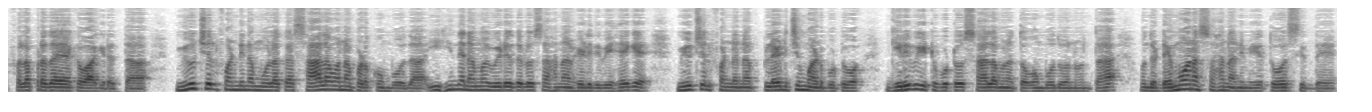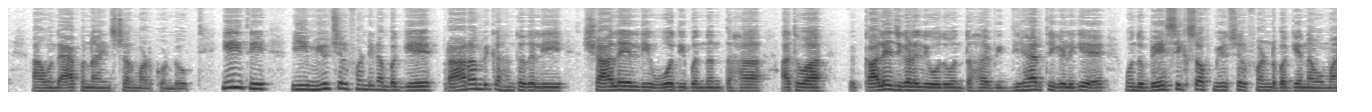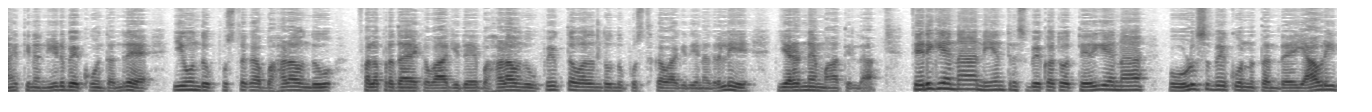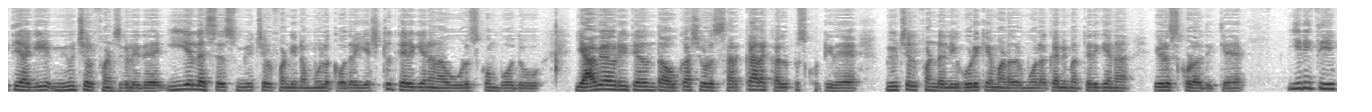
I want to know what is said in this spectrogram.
ಫಲಪ್ರದಾಯಕವಾಗಿರುತ್ತಾ? ಮ್ಯೂಚುವಲ್ ಫಂಡಿನ ಮೂಲಕ ಸಾಲವನ್ನ ಪಡ್ಕೊಬಹುದಾ ಈ ಹಿಂದೆ ನಮ್ಮ ವಿಡಿಯೋದಲ್ಲೂ ಸಹ ನಾವು ಹೇಳಿದೀವಿ ಹೇಗೆ ಮ್ಯೂಚುವಲ್ ಫಂಡ್ ಅನ್ನ ಪ್ಲೆಡ್ಜ್ ಮಾಡ್ಬಿಟ್ಟು, ಗಿರಿವಿ ಇಟ್ಬಿಟ್ಟು ಸಾಲವನ್ನ ತಗೊಬಹುದು ಅನ್ನುವಂತಹ ಒಂದು ಡೆಮೋನ ಸಹ ನಾನು ನಿಮಗೆ ತೋರಿಸಿದ್ದೆ ಆ ಒಂದು ಆಪ್ ಅನ್ನ ಇನ್ಸ್ಟಾಲ್ ಮಾಡಿಕೊಂಡು. ಈ ರೀತಿ ಈ ಮ್ಯೂಚುವಲ್ ಫಂಡಿನ ಬಗ್ಗೆ ಪ್ರಾರಂಭಿಕ ಹಂತದಲ್ಲಿ ಶಾಲೆಯಲ್ಲಿ ಓದಿ ಬಂದಂತಹ ಅಥವಾ ಕಾಲೇಜ್ಗಳಲ್ಲಿ ಓದುವಂತಹ ವಿದ್ಯಾರ್ಥಿಗಳಿಗೆ ಒಂದು ಬೇಸಿಕ್ಸ್ ಆಫ್ ಮ್ಯೂಚುವಲ್ ಫಂಡ್ ಬಗ್ಗೆ ನಾವು ಮಾಹಿತಿನ ನೀಡಬೇಕು ಅಂತಂದ್ರೆ ಈ ಒಂದು ಪುಸ್ತಕ ಬಹಳ ಒಂದು ಫಲಪ್ರದಾಯಕವಾಗಿದೆ. ಬಹಳ ಒಂದು ಉಪಯುಕ್ತವಾದಂತಹ ಒಂದು ಪುಸ್ತಕವಾಗಿದೆ ಅನ್ನೋದ್ರಲ್ಲಿ ಎರಡನೇ ಮಾತಿಲ್ಲ. ತೆರಿಗೆಯನ್ನ ನಿಯಂತ್ರಿಸಬೇಕು ಅಥವಾ ತೆರಿಗೆಯನ್ನ ಉಳಿಸಬೇಕು ಅನ್ನೋತಂದ್ರೆ ಯಾವ ರೀತಿಯಾಗಿ ಮ್ಯೂಚುವಲ್ ಫಂಡ್ಸ್ ಗಳಿದೆ E L S S mutual ಫಂಡಿನ ಮೂಲಕ ಹೋದ್ರೆ ಎಷ್ಟು ತೆರಿಗೆಯನ್ನ ನಾವು ಉಳಿಸ್ಕೊಬಹುದು ಯಾವ್ಯಾವ ರೀತಿಯಾದಂತಹ ಅವಕಾಶಗಳು ಸರ್ಕಾರ ಕಲ್ಪಿಸ್ಕೊಟ್ಟಿದೆ ಮ್ಯೂಚುವಲ್ ಫಂಡ್ ಅಲ್ಲಿ ಹೂಡಿಕೆ ಮಾಡೋದ್ರ ಮೂಲಕ ನಿಮ್ಮ ತೆರಿಗೆಯನ್ನ ಇಳಿಸ್ಕೊಳ್ಳೋದಿಕ್ಕೆ? ಈ ರೀತಿ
